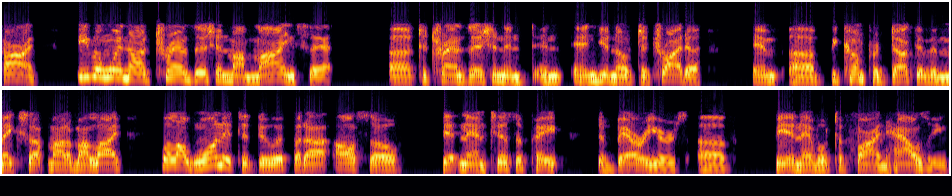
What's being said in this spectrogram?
time. Even when I transitioned my mindset uh, to transition and, and and you know to try to and uh, become productive and make something out of my life. Well, I wanted to do it, but I also didn't anticipate the barriers of being able to find housing,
